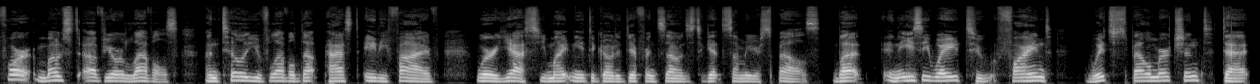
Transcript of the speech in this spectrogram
for most of your levels until you've leveled up past 85, where yes, you might need to go to different zones to get some of your spells. But an easy way to find which spell merchant that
